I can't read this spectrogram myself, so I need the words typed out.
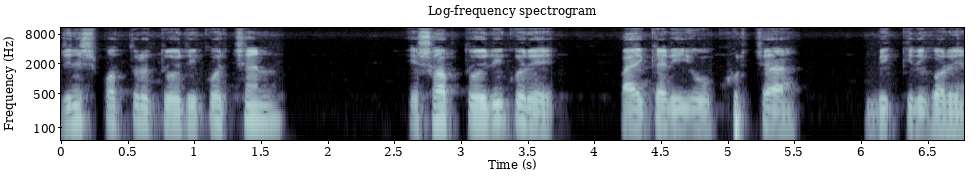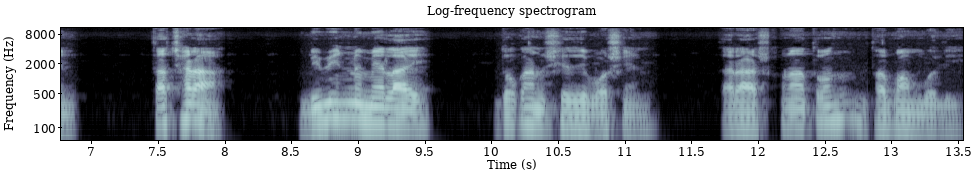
জিনিসপত্র তৈরি করছেন। এসব তৈরি করে পাইকারি ও খুচরা বিক্রি করেন। তাছাড়া বিভিন্ন মেলায় দোকান সেজে বসেন। তারা সনাতন ধর্মাবলম্বী।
